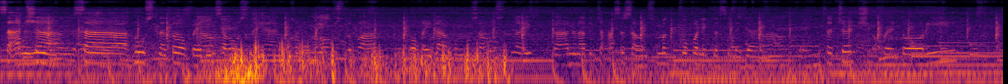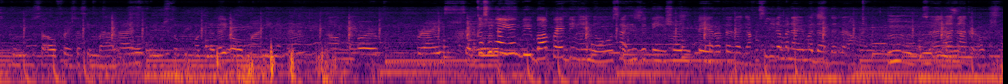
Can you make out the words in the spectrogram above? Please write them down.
sa ano na, sa host na to, pwedeng sa host na yan. So kung may gusto ka, okay lang. Kung sa host if- ano natin, tsaka sa sounds, magko-connect na sila dyan. Ah, okay. Sa church, offertory, kung sa offer sa simbahan, kung gusto mong maglagay, o money na lang. Okay. Or price sa Kasi ngayon, di ba, pwedeng ano, sa invitation, pera talaga. Kasi hindi naman namin madadala ang ano. Mm-mm. So, an- another option.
